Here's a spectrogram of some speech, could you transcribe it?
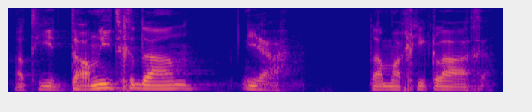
Had hij het dan niet gedaan? Ja, dan mag je klagen.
